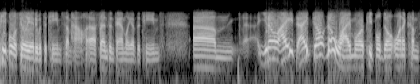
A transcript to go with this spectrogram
people affiliated with the team somehow, uh, friends and family of the teams. Um, you know, I I don't know why more people don't want to come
